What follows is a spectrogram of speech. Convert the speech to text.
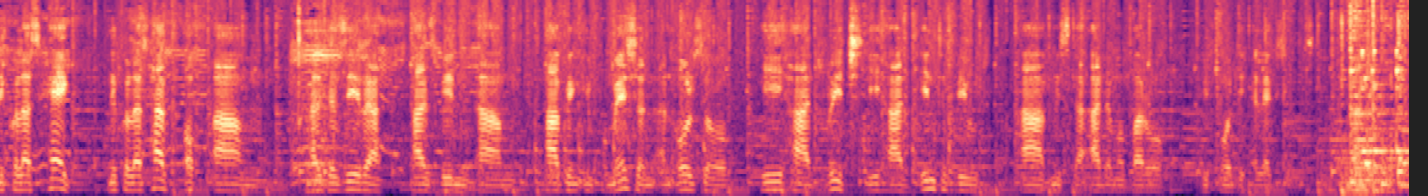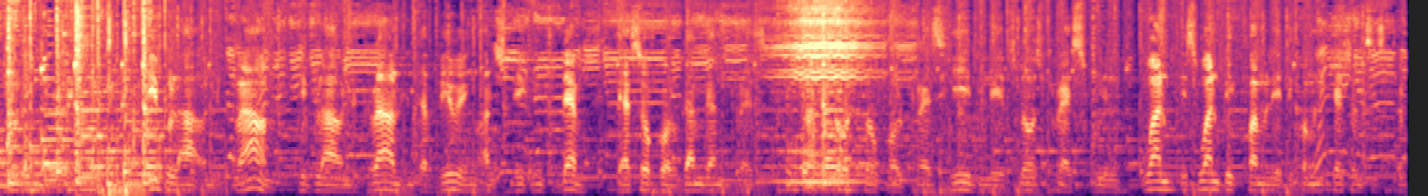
Nicolas Haque, Nicolas Haque of um, Al Jazeera has been um, having information, and also he had reached, he had interviewed uh, Mr. Adama Barrow before the elections. People are on the ground. People are on the ground interviewing and speaking to them. Their so-called Gambian press. Those so-called press, he believes those press will one is one big family, the communication system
